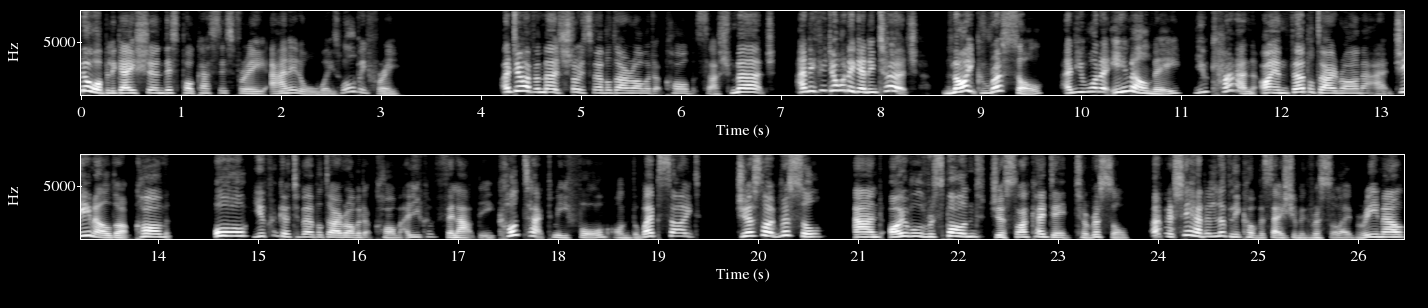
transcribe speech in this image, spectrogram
no obligation. This podcast is free and it always will be free. I do have a merch store. It's verbaldiorama.com slash merch. And if you don't want to get in touch, like Russell, and you want to email me, you can. I am verbaldiorama at gmail.com. Or you can go to verbaldiorama.com and you can fill out the contact me form on the website, just like Russell, and I will respond just like I did to Russell. I've actually had a lovely conversation with Russell over email.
